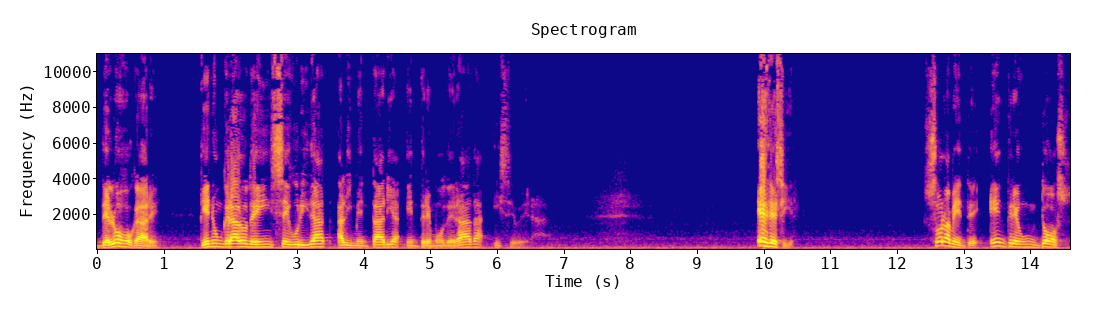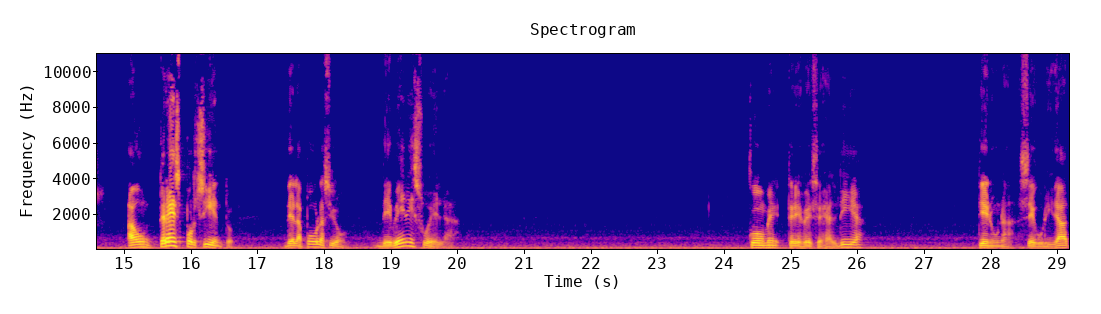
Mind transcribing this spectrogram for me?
de los hogares tiene un grado de inseguridad alimentaria entre moderada y severa. Es decir, solamente entre un 2 a un 3% de la población de Venezuela come tres veces al día, tiene una seguridad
